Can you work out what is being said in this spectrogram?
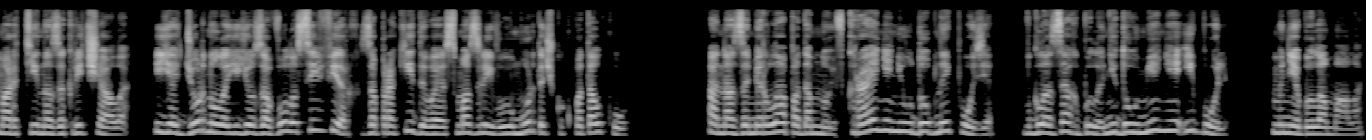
Мартина закричала, и я дернула ее за волосы вверх, запрокидывая смазливую мордочку к потолку. Она замерла подо мной в крайне неудобной позе. В глазах было недоумение и боль. Мне было мало,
